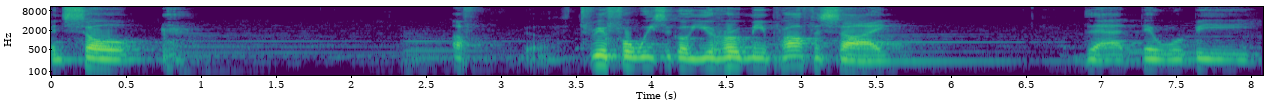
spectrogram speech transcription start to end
And so, uh, three or four weeks ago, you heard me prophesy that there will be,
